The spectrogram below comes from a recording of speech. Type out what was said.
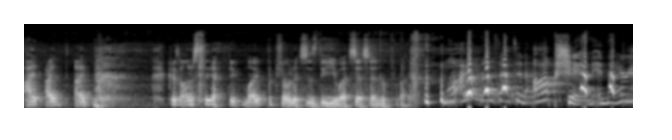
I I I because honestly I think my Patronus is the USS Enterprise. Well, I don't know if that's an option in the Harry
